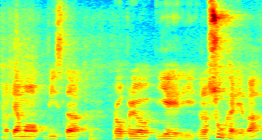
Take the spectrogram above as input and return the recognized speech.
l'abbiamo vista proprio ieri, la Sukhareva,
